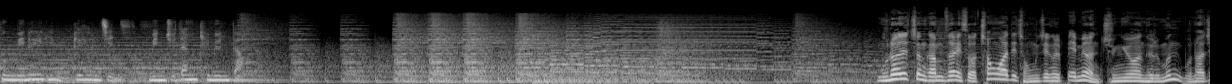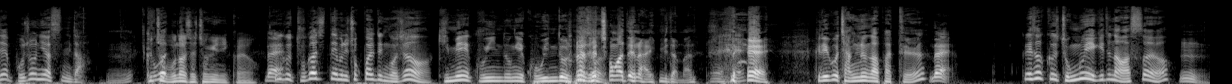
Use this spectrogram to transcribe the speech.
국민의힘 배현진 민주당 김윤덕 문화재청 감사에서 청와대 정쟁을 빼면 중요한 흐름은 문화재 보존이었습니다. 그쵸, 누가- 문화재청이니까요. 네. 그리고 두 가지 때문에 촉발된 거죠. 김해 구인동의 고인돌 문화재 청와대는 아닙니다만. 네. 네. 그리고 장릉 아파트. 네. 그래서 그 종로 얘기도 나왔어요. 음,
